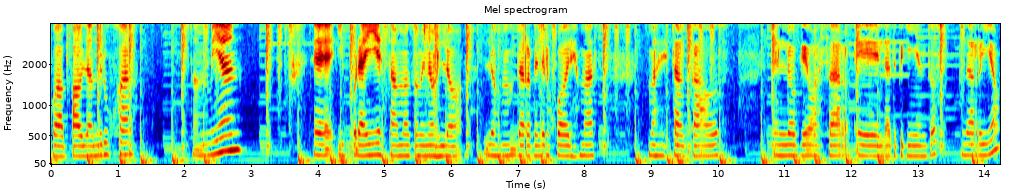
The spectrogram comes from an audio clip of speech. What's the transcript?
juega Pablo Andrújar también. Eh, y por ahí están más o menos los de repente los jugadores más, más destacados en lo que va a ser eh, el ATP 500 de Río,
